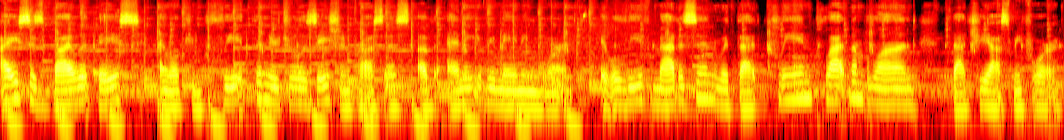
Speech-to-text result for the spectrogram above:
Ice is violet based and will complete the neutralization process of any remaining warmth. It will leave Madison with that clean platinum blonde that she asked me for.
